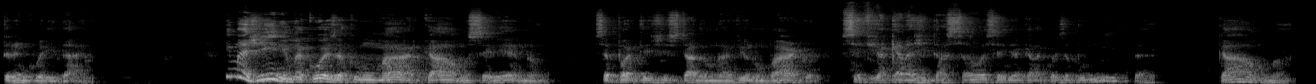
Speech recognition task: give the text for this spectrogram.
tranquilidade. Imagine uma coisa como um mar calmo, sereno. Você pode ter estado num navio, num barco, você viu aquela agitação, você viu aquela coisa bonita, calma,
